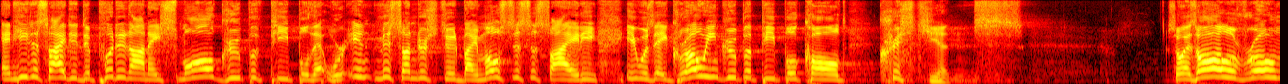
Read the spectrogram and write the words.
and he decided to put it on a small group of people that were in, misunderstood by most of society. It was a growing group of people called Christians. So, as all of Rome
